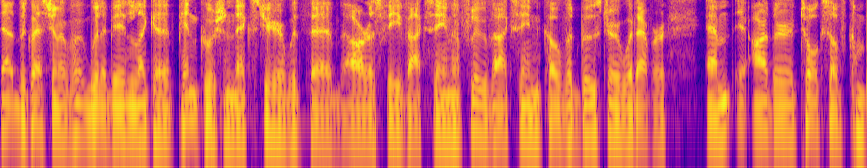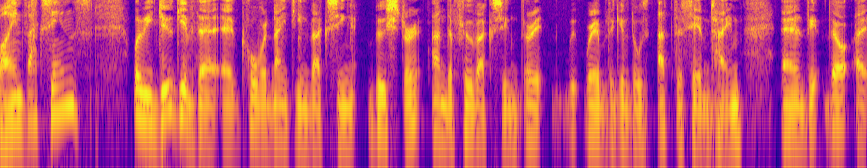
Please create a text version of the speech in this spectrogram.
Now, the question of will it be like a pincushion next year with uh, RSV vaccine, a flu vaccine, COVID booster, whatever? Um, are there talks of combined vaccines? Well, we do give the uh, COVID 19 vaccine booster and the flu vaccine. we're able to give those at the same time. Uh, the, the, uh,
